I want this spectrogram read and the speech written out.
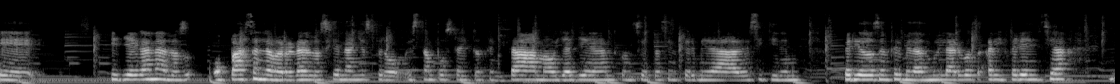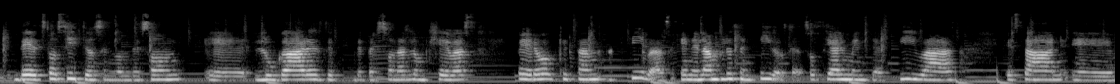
eh, que llegan a los, o pasan la barrera de los 100 años, pero están postraditos en cama o ya llegan con ciertas enfermedades y tienen periodos de enfermedad muy largos, a diferencia de estos sitios en donde son eh, lugares de, personas longevas, pero que están activas en el amplio sentido, o sea, socialmente activas, están eh,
